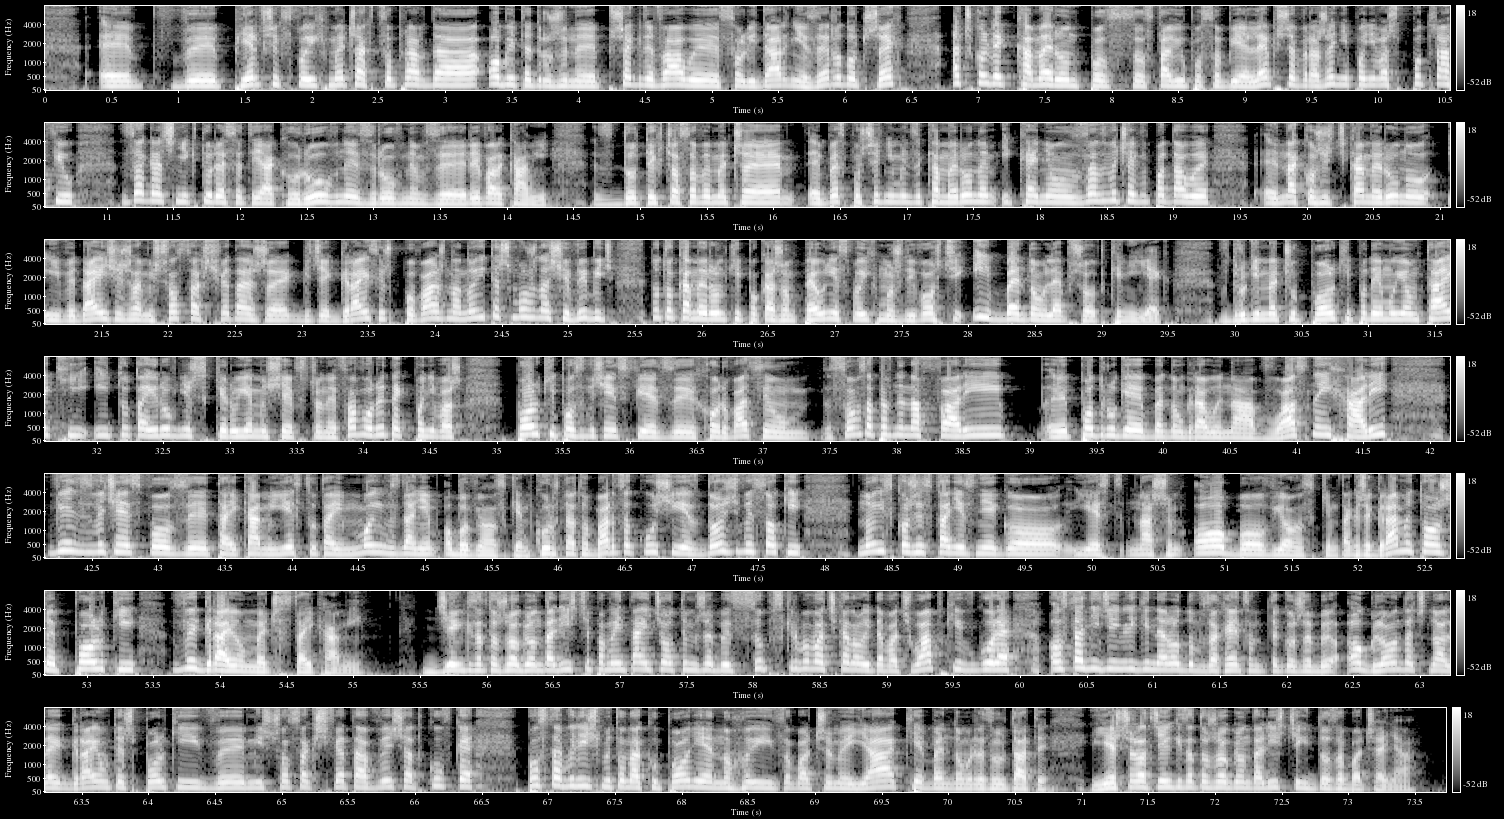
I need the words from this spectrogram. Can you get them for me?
E, W pierwszych swoich meczach, co prawda, obie te drużyny przegrywały solidarnie 0 do 3, aczkolwiek Kamerun pozostawił po sobie lepsze wrażenie, ponieważ potrafił zagrać niektóre sety jak równy z równym z rywalkami. Dotychczasowe mecze e, bezpośrednio między Kamerunem i Kenią zazwyczaj wypadały e, na korzyść Kamerunu i wydaje się, że na Mistrzostwach Świata, że gdzie gra jest już poważna, no i też można się wybić, no to Kamerunki pokażą pełnię swoich możliwości i będą lepsze od Kenijek. W drugim meczu Polki podejmują Tajki i tutaj również skierujemy się w stronę faworytek, ponieważ Polki po zwycięstwie z Chorwacją są zapewne na fali, y, po drugie będą grały na własnej hali, więc zwycięstwo z Tajkami jest tutaj moim zdaniem obowiązkiem. Kurs na to bardzo kusi, jest dość wysoki, no i skorzystanie z niego jest naszym obowiązkiem. Także gramy to, że Polki wygrają mecz z Tajkami. Dzięki za to, że oglądaliście. Pamiętajcie o tym, żeby subskrybować kanał i dawać łapki w górę. Ostatni dzień Ligi Narodów zachęcam do tego, żeby oglądać, no ale grają też Polki w Mistrzostwach Świata w siatkówkę. Postawiliśmy to na kuponie, no i zobaczymy jakie będą rezultaty. Jeszcze raz dzięki za to, że oglądaliście i do zobaczenia.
